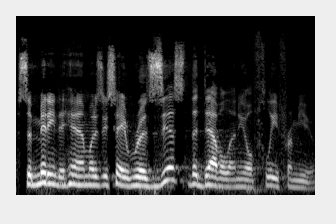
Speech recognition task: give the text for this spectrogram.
submitting to Him, what does he say? Resist the devil and he'll flee from you.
